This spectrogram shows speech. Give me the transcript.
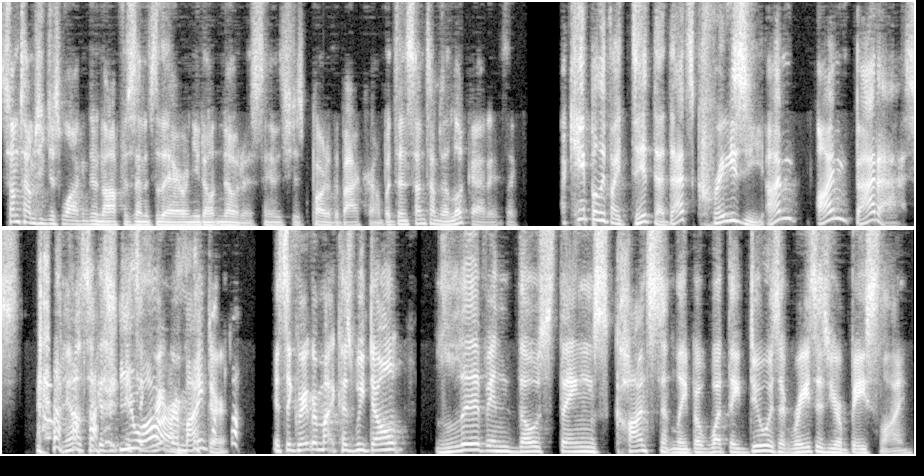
sometimes you just walk into an office and it's there and you don't notice and it's just part of the background. But then sometimes I look at it, it's like, I can't believe I did that. That's crazy. I'm I'm badass. You know, it's like it's, it's a are. great reminder. It's a great reminder because we don't live in those things constantly, but what they do is it raises your baseline.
